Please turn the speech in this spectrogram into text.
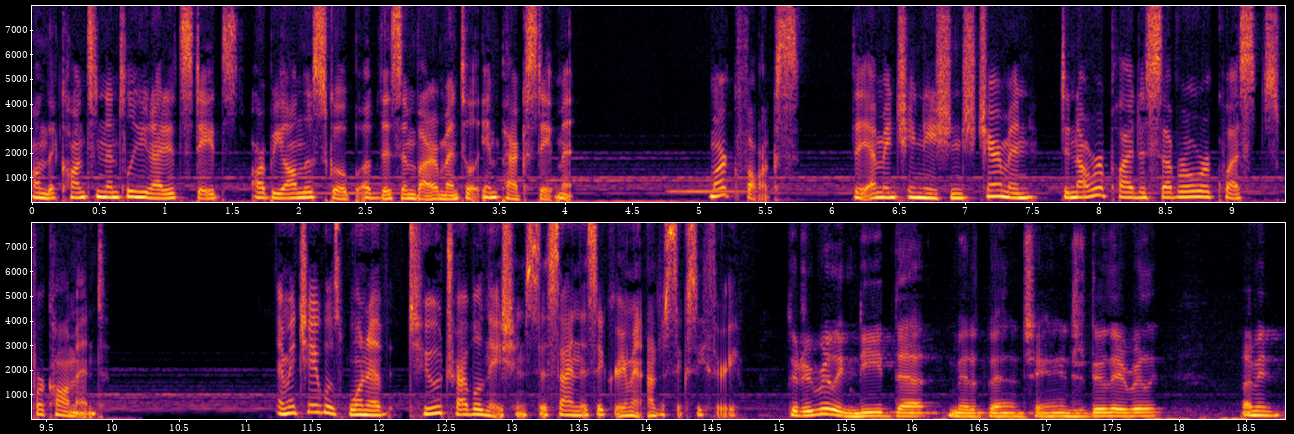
on the continental United States are beyond the scope of this environmental impact statement. Mark Fox, the MHA Nation's chairman, did not reply to several requests for comment. MHA was one of two tribal nations to sign this agreement out of 63. Do they really need that Minuteman change? Do they really? I mean,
